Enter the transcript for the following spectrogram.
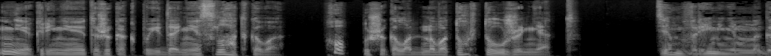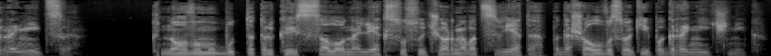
Некрине это же как поедание сладкого. Хоп, и шоколадного торта уже нет». Тем временем на границе. К новому, будто только из салона «Лексусу» черного цвета, подошел высокий пограничник.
